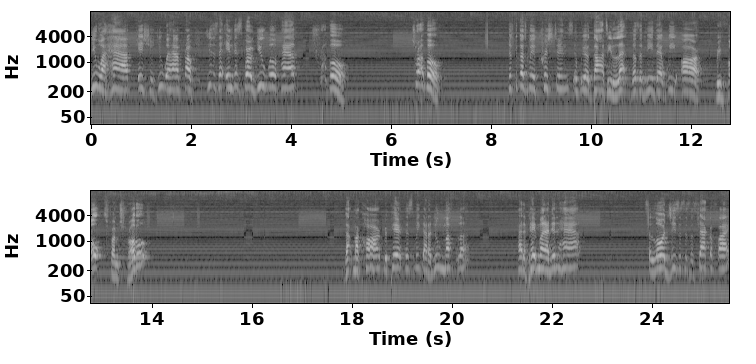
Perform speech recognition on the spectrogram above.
You will have issues. You will have problems. Jesus said, in this world, you will have trouble. Trouble. Just because we're Christians and we are God's elect doesn't mean that we are revoked from trouble. Got my car repaired this week, got a new muffler, had to pay money I didn't have. Said, Lord Jesus is a sacrifice.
